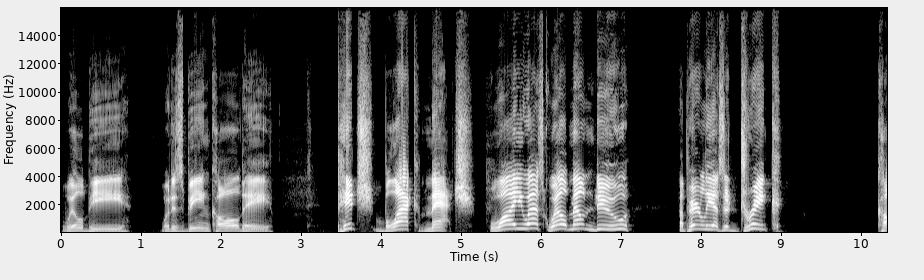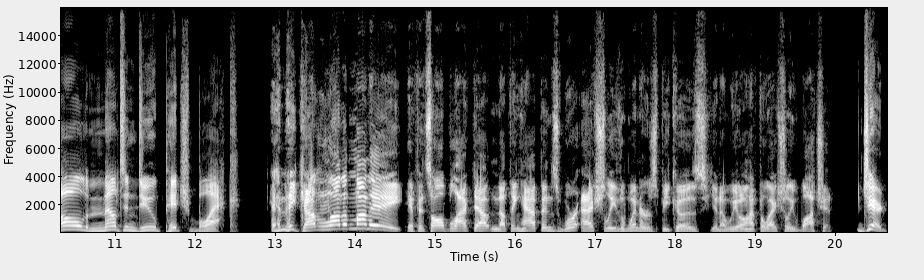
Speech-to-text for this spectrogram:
will be what is being called a pitch black match. Why, you ask? Well, Mountain Dew apparently has a drink called Mountain Dew Pitch Black. And they got a lot of money. If it's all blacked out and nothing happens, we're actually the winners because, you know, we don't have to actually watch it. Jared,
